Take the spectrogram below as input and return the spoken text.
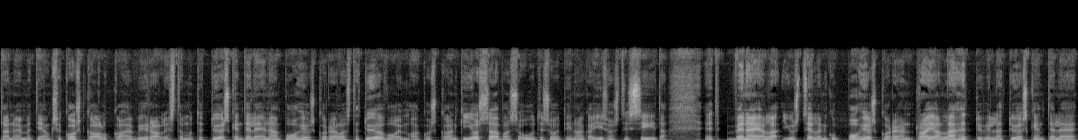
tai no en tiedä onko se koskaan ollut kauhean virallista, mutta työskentele enää pohjoiskorealaista työvoimaa, koska ainakin jossain vaiheessa uutisoitiin aika isosti siitä, että Venäjällä just siellä niin Pohjois-Korean rajan lähettyvillä työskentelee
